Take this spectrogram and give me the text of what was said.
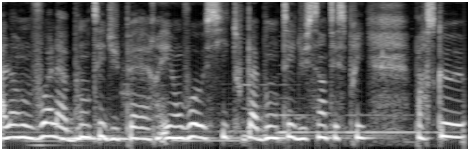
alors on voit la bonté du Père et on voit aussi toute la bonté du Saint-Esprit. Parce que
